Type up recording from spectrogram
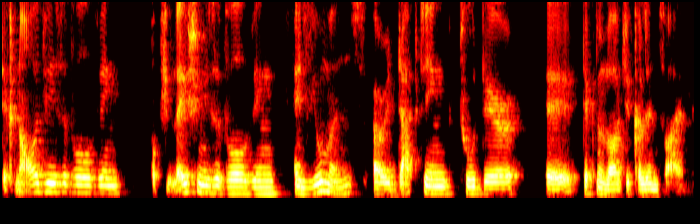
Technology is evolving, population is evolving, and humans are adapting to their uh, technological environment.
